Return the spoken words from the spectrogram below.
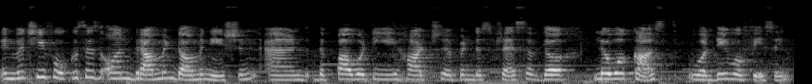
in which he focuses on Brahmin domination and the poverty, hardship, and distress of the lower castes, what they were facing.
